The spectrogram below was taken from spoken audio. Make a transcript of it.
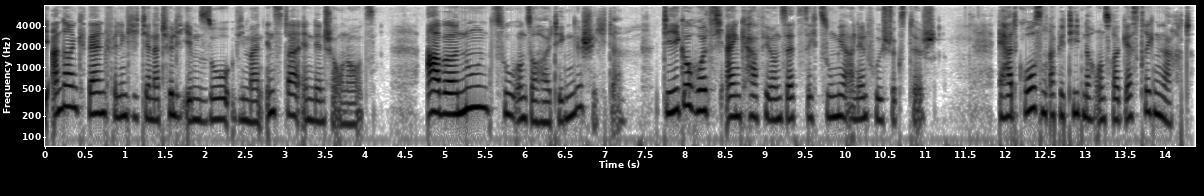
Die anderen Quellen verlinke ich dir natürlich ebenso wie mein Insta in den Show Notes. Aber nun zu unserer heutigen Geschichte. Diego holt sich einen Kaffee und setzt sich zu mir an den Frühstückstisch. Er hat großen Appetit nach unserer gestrigen Nacht.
